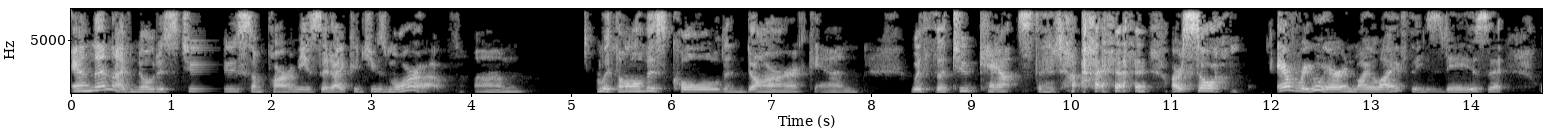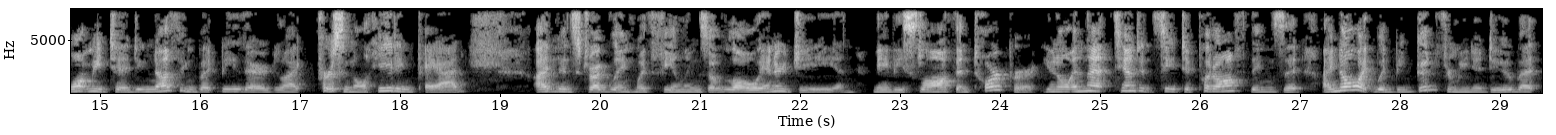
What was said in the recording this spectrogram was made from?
And then I've noticed too some paramis that I could use more of. Um, with all this cold and dark and with the two cats that are so everywhere in my life these days that want me to do nothing but be their like personal heating pad. I've been struggling with feelings of low energy and maybe sloth and torpor, you know, and that tendency to put off things that I know it would be good for me to do, but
